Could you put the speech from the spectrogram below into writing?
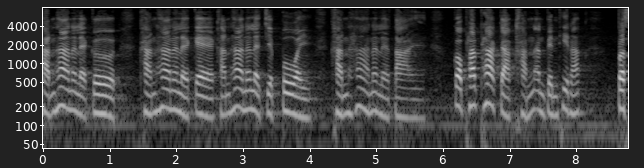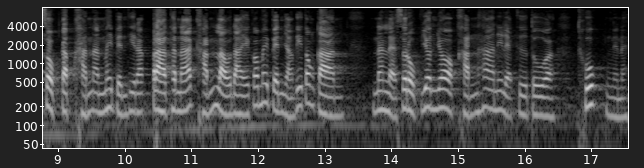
ขันห้านั่นแหละเกิด ขันห้านั่นแหละแก่ ขันห้านั่นแหละเจ็บป่วย ขันห้านั่นแหละตาย ก็พลัดพรากจากขันอันเป็นที่รัก ประสบกับขันอันไม่เป็นที่รัก ปรารถนาขันเหล่าใดก็ไม่เป็นอย่างที่ต้องการ นั่นแหละสรุปย่นย่อขันห้านี่แหละคือตัวทุกเนี่ยนะ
